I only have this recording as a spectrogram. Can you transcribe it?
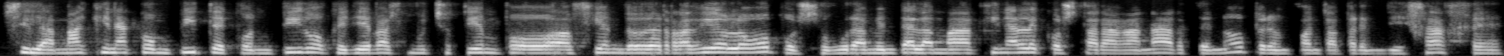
si la máquina compite contigo, que llevas mucho tiempo haciendo de radiólogo, pues seguramente a la máquina le costará ganarte, ¿no? Pero en cuanto a aprendizaje,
